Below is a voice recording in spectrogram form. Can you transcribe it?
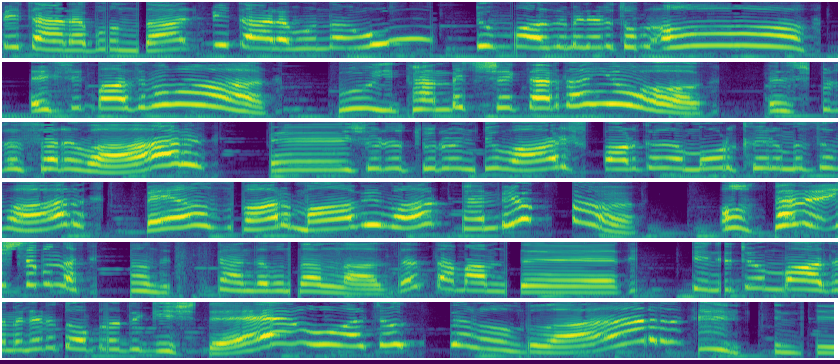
bir tane bundan, bir tane bundan. Oo, tüm malzemeleri topla. Aa, eksik malzeme var. Bu pembe çiçeklerden yok. E, şurada sarı var. E, şurada turuncu var. Şu arkada mor kırmızı var. Beyaz var, mavi var. Pembe yok mu? Oh pembe işte bunlar. Tamamdır. Tane de bundan lazım. Tamamdır. Şimdi tüm malzemeleri topladık işte. Oo, çok güzel oldular. Şimdi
